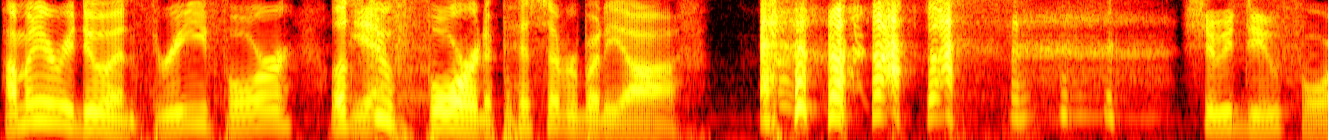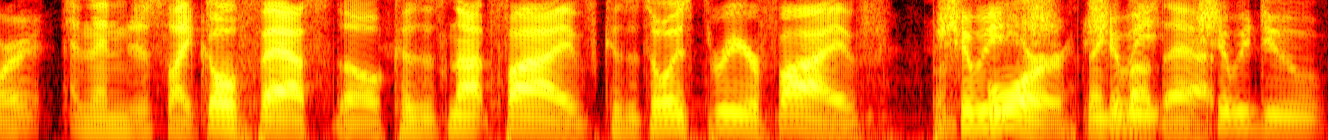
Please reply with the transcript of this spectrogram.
How many are we doing? Three, four? Let's Yeah. do four to piss everybody off. should we do four and then just like Go fast though, because it's not five. Because it's always three or five. But should we four? sh- think should about we, that. Should we do?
